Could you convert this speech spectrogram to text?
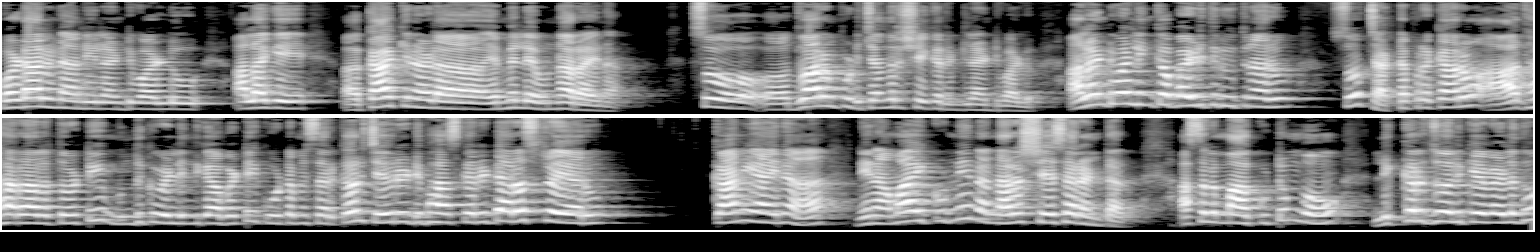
కొడాలి నాని లాంటి వాళ్ళు అలాగే కాకినాడ ఎమ్మెల్యే ఉన్నారు ఆయన. సో ద్వారంపూడి చంద్రశేఖర్ రెడ్డి లాంటి వాళ్ళు. అలాంటి వాళ్ళు ఇంకా బయట తిరుగుతున్నారు. సో చట్ట ప్రకారం ఆధారాలతోటి ముందుకు వెళ్ళింది కాబట్టి కూటమి సర్కారు చెవిరెడ్డి భాస్కర్ రెడ్డి అరెస్ట్ అయ్యారు. కానీ ఆయన నేను అమాయకుడిని నన్ను అరెస్ట్ చేశారంటారు. అసలు మా కుటుంబం లిక్కర్ జోలికే వెళ్ళదు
